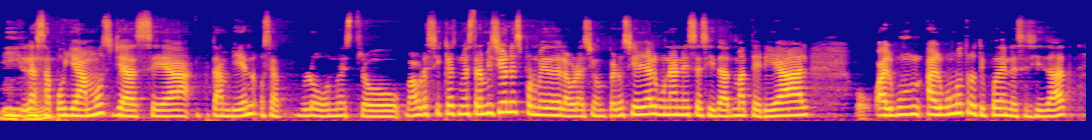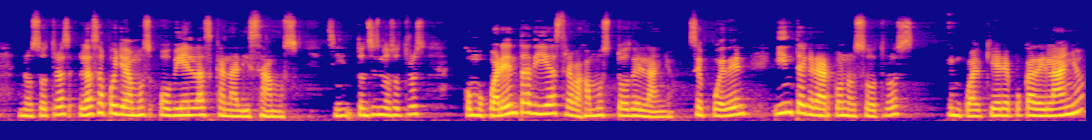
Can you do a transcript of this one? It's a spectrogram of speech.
y las apoyamos, ya sea también, o sea, lo nuestro, ahora sí que es nuestra misión es por medio de la oración, pero si hay alguna necesidad material o algún, algún otro tipo de necesidad, nosotras las apoyamos o bien las canalizamos. ¿Sí? Entonces nosotros como 40 días trabajamos todo el año. Se pueden integrar con nosotros en cualquier época del año.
